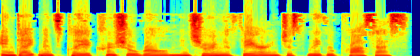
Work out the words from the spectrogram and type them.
Indictments play a crucial role in ensuring a fair and just legal process.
